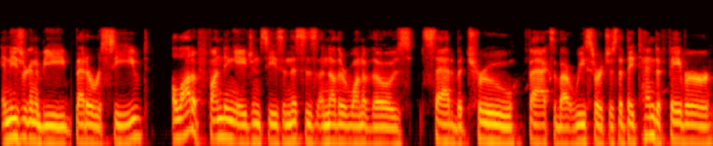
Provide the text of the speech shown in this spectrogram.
and these are going to be better received. A lot of funding agencies, and this is another one of those sad but true facts about research, is that they tend to favor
